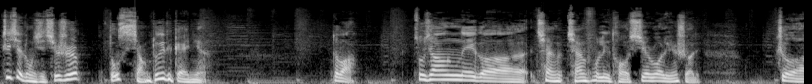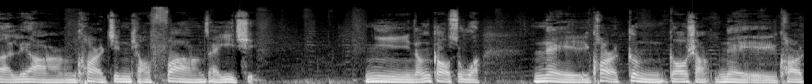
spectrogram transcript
这些东西其实都是相对的概念，对吧？就像那个《潜潜伏》里头谢若琳说的：“这两块金条放在一起，你能告诉我哪块更高尚，哪块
